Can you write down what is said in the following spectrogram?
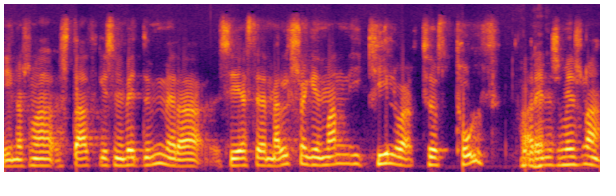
Eina svona staðfiki sem ég veit um er að síðast þegar Melsvangin mann í Kíl var 2012. Það er einu sem er svona.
